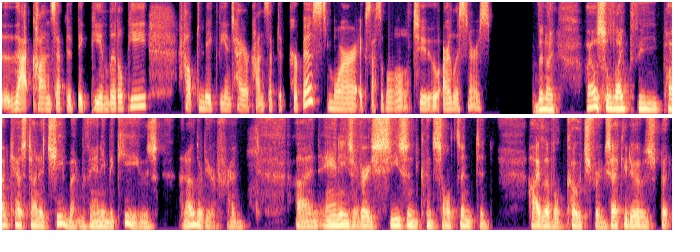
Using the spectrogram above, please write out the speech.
that concept of big P and little p helped make the entire concept of purpose more accessible to our listeners. Then I, I also like the podcast on achievement with Annie McKee, who's another dear friend. Uh, and Annie's a very seasoned consultant and high level coach for executives. But,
